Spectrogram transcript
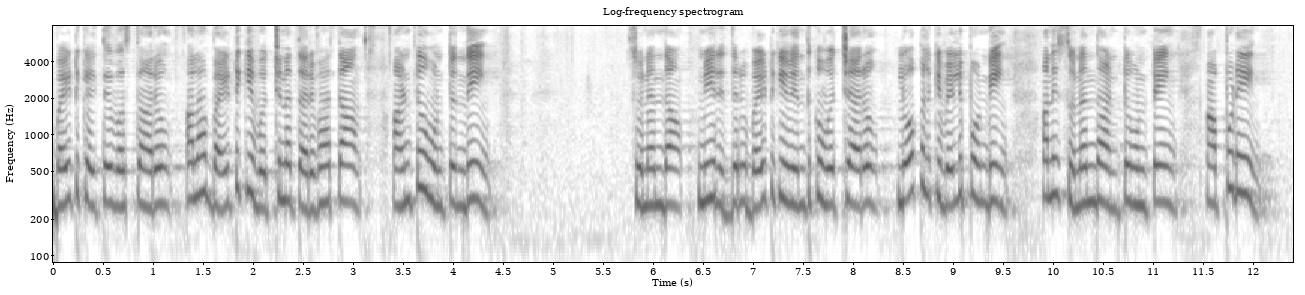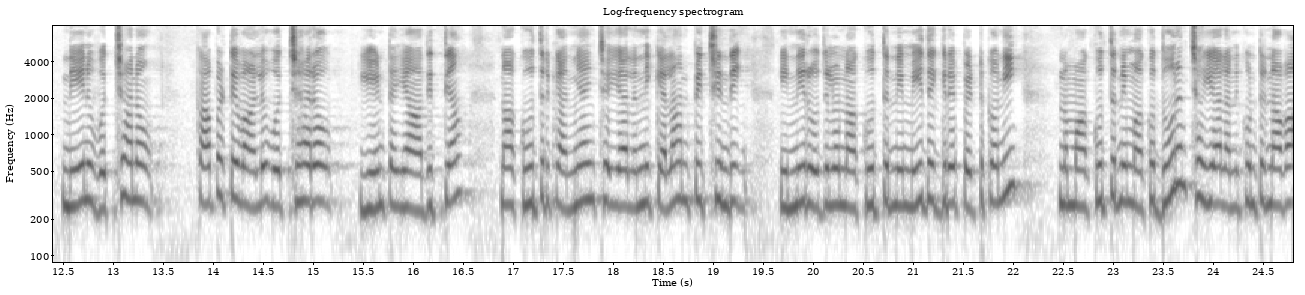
బయటికైతే వస్తారు. అలా బయటికి వచ్చిన తర్వాత అంటూ ఉంటుంది సునంద మీరిద్దరు బయటికి ఎందుకు వచ్చారు? లోపలికి వెళ్ళిపోండి అని సునంద అంటూ ఉంటే అప్పుడే నేను వచ్చాను. కాబట్టి వాళ్ళు వచ్చారో. ఏంటయ్యా ఆదిత్య? నా కూతురికి అన్యాయం చేయాలని నీకు ఎలా అనిపించింది? ఇన్ని రోజులు నా కూతుర్ని మీ దగ్గరే పెట్టుకొని మా కూతుర్ని మాకు దూరం చేయాలనుకుంటున్నావా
